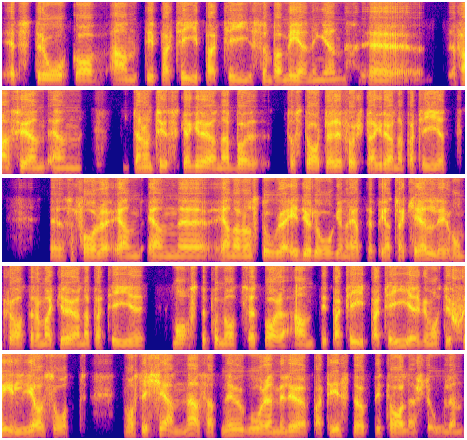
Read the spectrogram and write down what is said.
ett stråk av antipartiparti som var meningen. Eh, det fanns ju en, en när de tyska gröna då startade det första gröna partiet eh, så var det en, en, eh, en av de stora ideologerna hette Petra Kelly. Hon pratade om att gröna partier måste på något sätt vara antipartipartier. Vi måste skilja oss åt. Det måste kännas att nu går en miljöpartist upp i talarstolen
